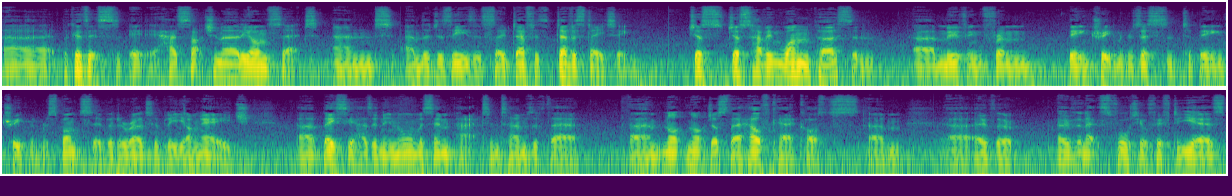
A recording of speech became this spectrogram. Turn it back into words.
uh, because it's, it has such an early onset and, and the disease is so dev- devastating, just, just having one person uh, moving from being treatment resistant to being treatment responsive at a relatively young age uh, basically has an enormous impact in terms of their um, not not just their healthcare costs um, uh, over over the next 40 or 50 years,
